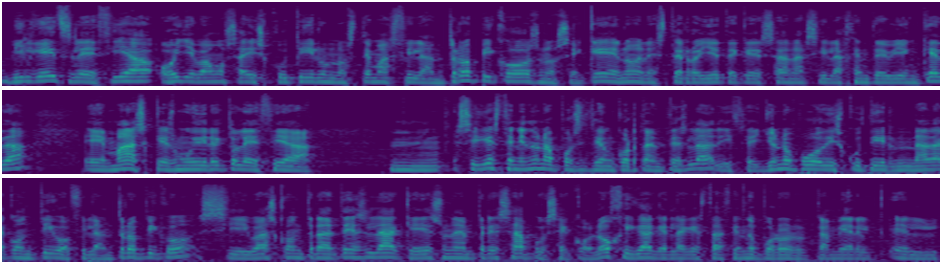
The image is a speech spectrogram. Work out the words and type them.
Bill Gates le decía, oye, vamos a discutir unos temas filantrópicos, no sé qué, ¿no? En este rollete que es así la gente bien queda. Eh, que es muy directo, le decía, sigues teniendo una posición corta en Tesla. Dice, yo no puedo discutir nada contigo filantrópico si vas contra Tesla, que es una empresa pues ecológica, que es la que está haciendo por cambiar el,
